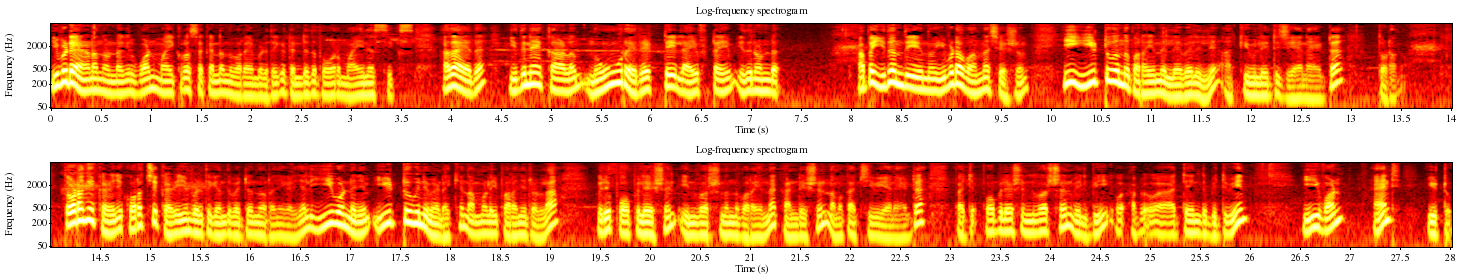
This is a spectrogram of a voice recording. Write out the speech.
ഇവിടെയാണെന്നുണ്ടെങ്കിൽ വൺ മൈക്രോ സെക്കൻഡ് എന്ന് പറയുമ്പോഴത്തേക്ക് ten to the power minus six അതായത് ഇതിനേക്കാളും നൂറിരട്ടി ലൈഫ് ടൈം ഇതിനുണ്ട്. അപ്പോൾ ഇതെന്ത് ചെയ്യുന്നു ഇവിടെ വന്ന ശേഷം ഈ ഇ ടു എന്ന് പറയുന്ന ലെവലിൽ അക്യുമുലേറ്റ് ചെയ്യാനായിട്ട് തുടങ്ങും. തുടങ്ങിക്കഴിഞ്ഞ് കുറച്ച് കഴിയുമ്പോഴത്തേക്ക് എന്ത് പറ്റുമെന്ന് പറഞ്ഞു കഴിഞ്ഞാൽ ഇ വണ്ണിനും ഇ ടുവിനും ഇടയ്ക്ക് നമ്മൾ ഈ പറഞ്ഞിട്ടുള്ള ഒരു പോപ്പുലേഷൻ ഇൻവേർഷൻ എന്ന് പറയുന്ന കണ്ടീഷൻ നമുക്ക് അച്ചീവ് ചെയ്യാനായിട്ട് പറ്റും. Population inversion will be attained between E one and E two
